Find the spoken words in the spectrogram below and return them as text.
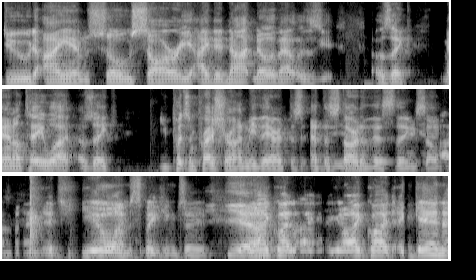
dude, I am so sorry. I did not know that was you. I was like, man, I'll tell you what. I was like, you put some pressure on me there at the at the start of this thing. So it's you I'm speaking to. Yeah, I quite like you know I quite again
